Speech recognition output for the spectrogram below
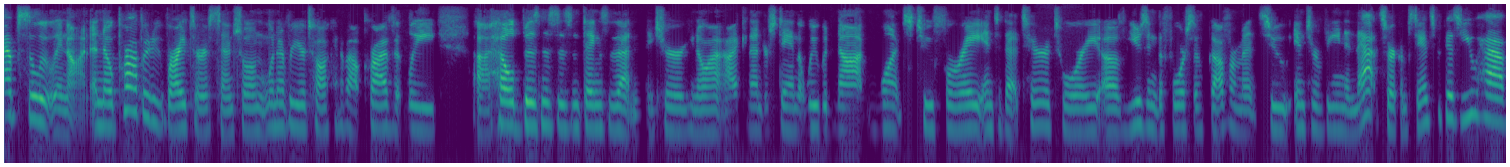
Absolutely not. And no, property rights are essential. And whenever you're talking about privately uh, held businesses and things of that nature, you know, I, I, can understand that we would not want to foray into that territory of using the force of government to intervene in that circumstance because you have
